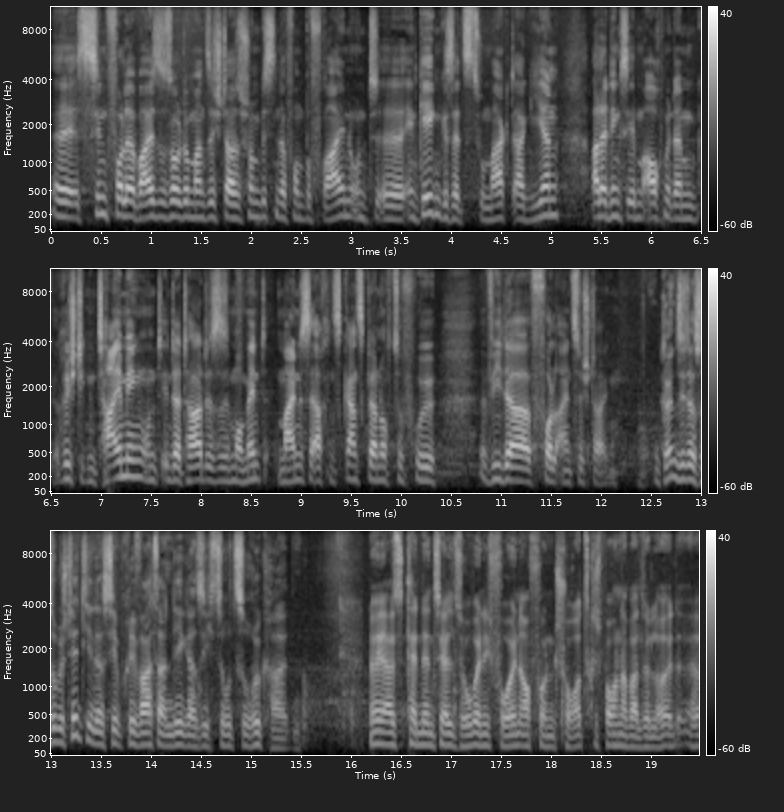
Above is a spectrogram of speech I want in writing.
Äh, sinnvollerweise sollte man sich da schon ein bisschen davon befreien und äh, entgegengesetzt zum Markt agieren. Allerdings eben auch mit einem richtigen Timing. Und in der Tat ist es im Moment meines Erachtens ganz klar noch zu früh, wieder voll einzusteigen. Können Sie das so bestätigen, dass die Privatanleger sich so zurückhalten? Naja, es ist tendenziell so, wenn ich vorhin auch von Shorts gesprochen habe, also Leute, äh,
